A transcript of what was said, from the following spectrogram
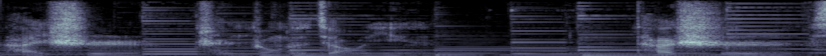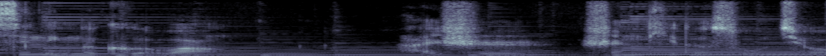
还是沉重的脚印，它是心灵的渴望，还是身体的诉求？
